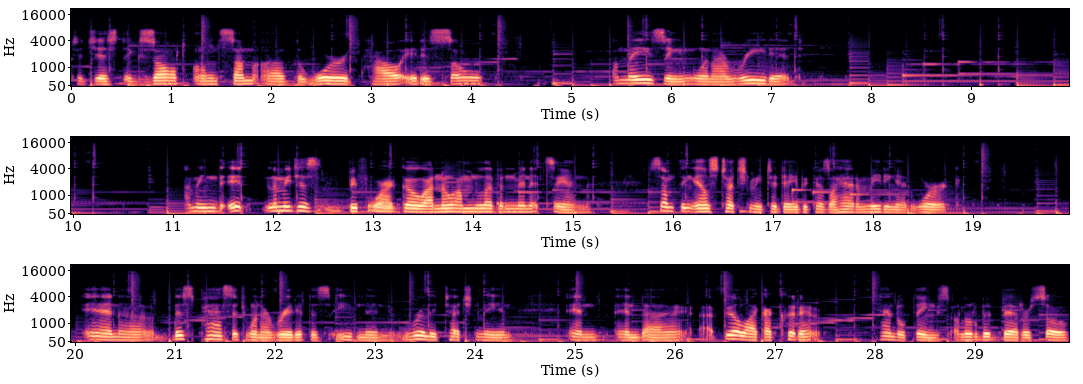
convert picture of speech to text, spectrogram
to just exalt on some of the word, how it is so amazing when I read it. I mean, it. Let me just before I go. I know I'm 11 minutes in something else touched me today because I had a meeting at work. And uh, this passage, when I read it this evening, really touched me, and and and uh, I feel like I could have handled things a little bit better. So,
